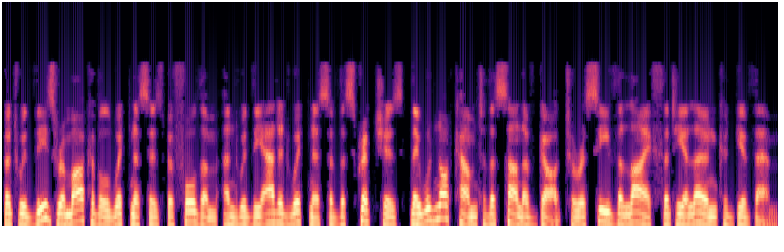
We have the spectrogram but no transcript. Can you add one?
But with these remarkable witnesses before them, and with the added witness of the Scriptures, they would not come to the Son of God to receive the life that he alone could give them.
